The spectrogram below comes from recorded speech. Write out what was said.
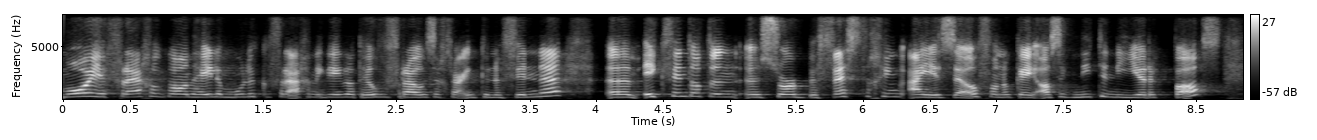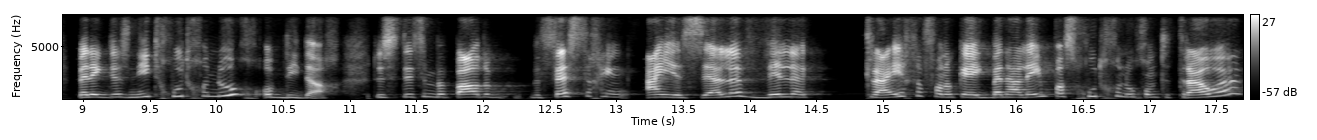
mooie vraag, ook wel een hele moeilijke vraag. En ik denk dat heel veel vrouwen zich daarin kunnen vinden. Um, ik vind dat een, een soort bevestiging aan jezelf van oké, als ik niet in die jurk pas, ben ik dus niet goed genoeg op die dag. Dus het is een bepaalde bevestiging aan jezelf willen krijgen van oké, ik ben alleen pas goed genoeg om te trouwen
